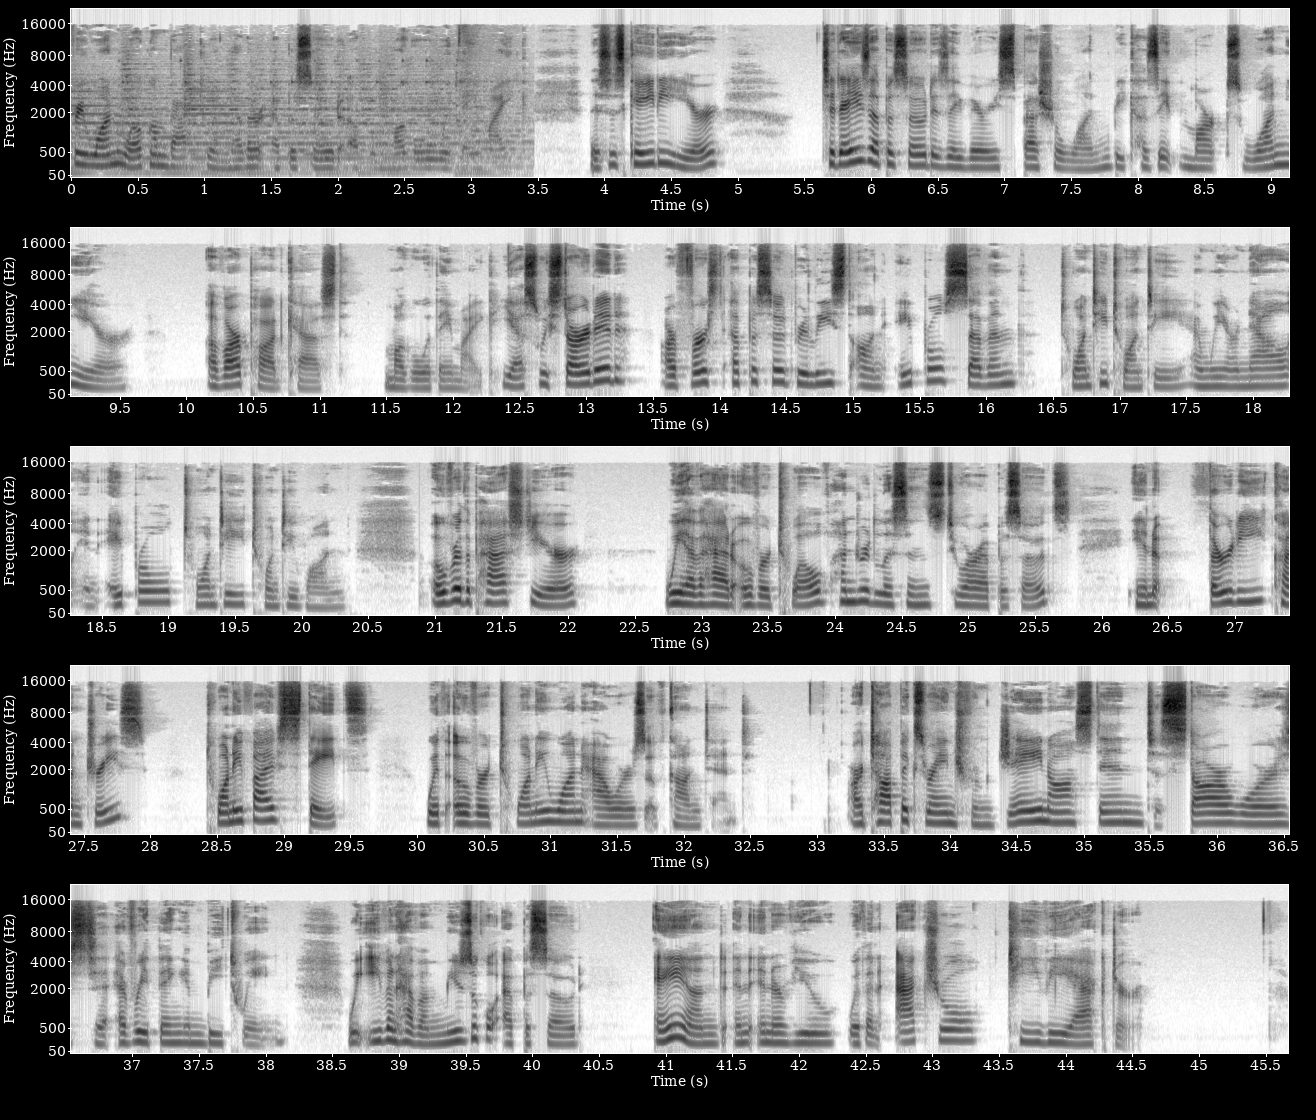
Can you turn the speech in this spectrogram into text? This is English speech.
Everyone, welcome back to another episode of Muggle with a Mic. This is Katie here. Today's episode is a very special one because it marks one year of our podcast, Muggle with a Mic. Yes, we started our first episode released on April 7th, 2020, and we are now in April 2021. Over the past year, we have had over 1,200 listens to our episodes in 30 countries, 25 states, with over 21 hours of content. Our topics range from Jane Austen to Star Wars to everything in between. We even have a musical episode and an interview with an actual TV actor.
